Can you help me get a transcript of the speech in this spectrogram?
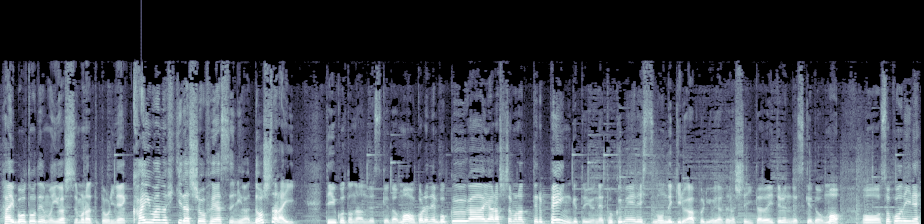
はい冒頭でも言わせてもらった通りね会話の引き出しを増やすにはどうしたらいい？っていうことなんですけどもこれね僕がやらせてもらってるペイングというね匿名で質問できるアプリをやらせていただいてるんですけどもそこにね、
